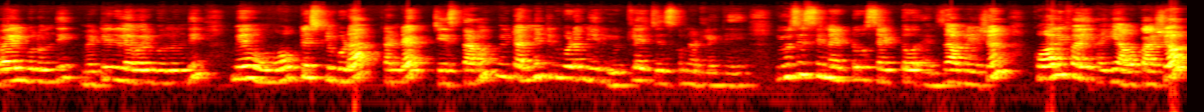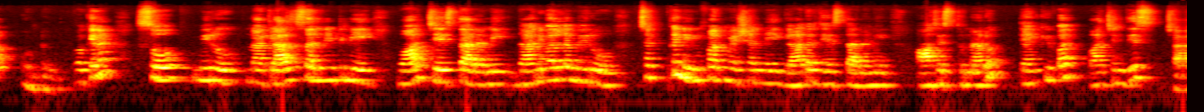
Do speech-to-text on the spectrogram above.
అవైలబుల్ ఉంది మెటీరియల్ అవైలబుల్ ఉంది. మేము మోక్ టెస్ట్లు కూడా కండక్ట్ చేస్తాము. వీటన్నిటిని కూడా మీరు యూటిలైజ్ చేసుకున్నట్లయితే UGC NET SET examination qualify అయ్యే అవకాశం ఉంటుంది. ఓకేనా సో మీరు నా క్లాసెస్ అన్నింటినీ వాచ్ చేస్తారని దానివల్ల మీరు చక్కని ఇన్ఫర్మేషన్ని గ్యాదర్ చేస్తారని ఆశిస్తున్నారు thank you for watching this channel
